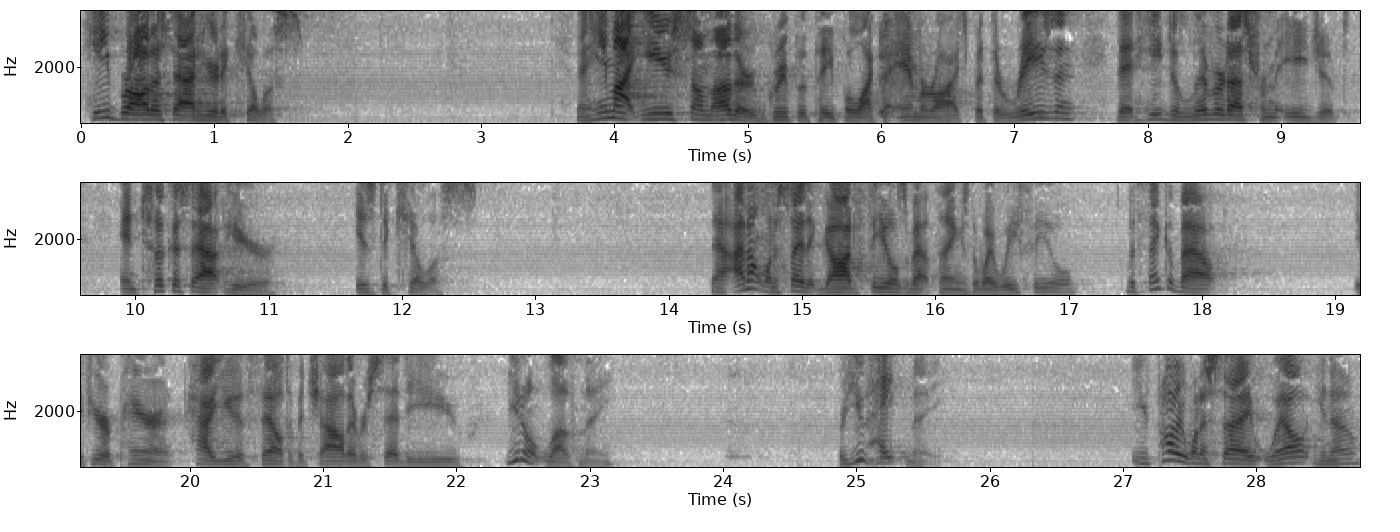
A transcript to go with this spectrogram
He brought us out here to kill us. Now, He might use some other group of people like the Amorites, but the reason that He delivered us from Egypt and took us out here is to kill us. Now, I don't want to say that God feels about things the way we feel, but think about if you're a parent, how you have felt if a child ever said to you, You don't love me or you hate me, you probably want to say, well, you know,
